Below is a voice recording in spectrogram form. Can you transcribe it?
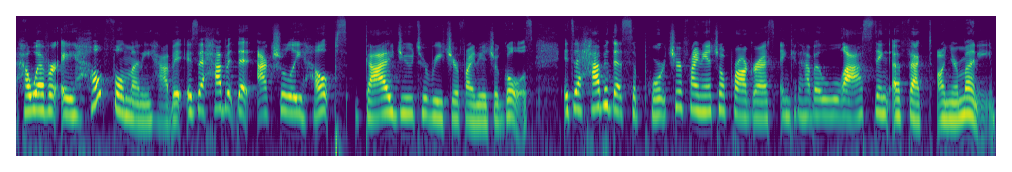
However, a helpful money habit is a habit that actually helps guide you to reach your financial goals. It's a habit that supports your financial progress and can have a lasting effect on your money.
